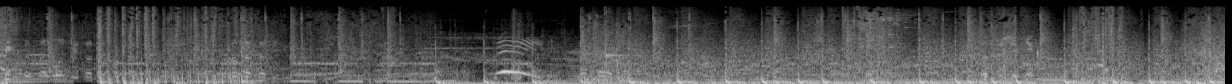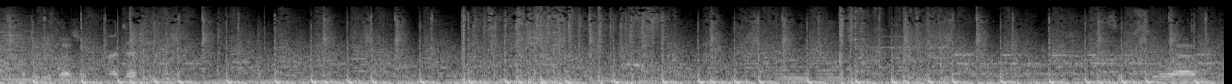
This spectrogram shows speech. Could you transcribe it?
Kto to mówi, to ty. Jeszcze jeden. To przeciwnik? Przeciwnik leży. Lecy. Zepsułem.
